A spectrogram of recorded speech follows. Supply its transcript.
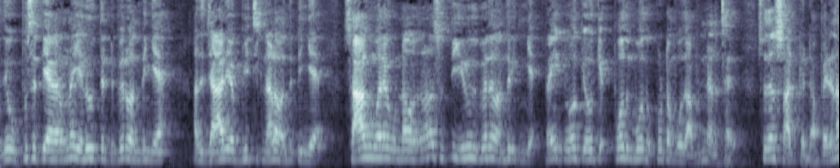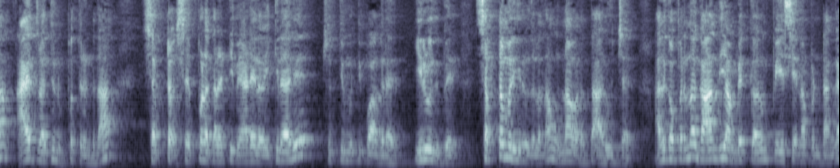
இதே உப்பு சத்தியாகிறோம்னா எழுபத்தெட்டு பேர் வந்தீங்க. அது ஜாலியாக பீச்சுக்குனால வந்துட்டீங்க. சாகும் வரை உண்ணாவதுனால சுற்றி இருபது பேர் வந்திருக்கீங்க. ரைட் ஓகே ஓகே போதும் போதும் கூட்டம் போதும் அப்படின்னு நினச்சாரு. ஸோ இதான் ஷார்ட்கட் அப்போ என்னன்னா ஆயிரத்தி தொள்ளாயிரத்தி முப்பத்தி ரெண்டு தான் செப்ட செப்பலை கலட்டி மேடையில் வைக்கிறாரு சுற்றி முற்றி பார்க்குறாரு இருபது பேர். செப்டம்பர் இருபதுல தான் உண்ணாவிரத்தை அறிவிச்சார். அதுக்கப்புறம் தான் காந்தி அம்பேத்கரும் பேசி என்ன பண்ணிட்டாங்க?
